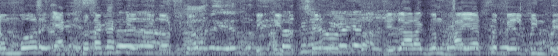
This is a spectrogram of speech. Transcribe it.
নম্বর একশো টাকা কেজি দর্শক বিক্রি হচ্ছে। এই যে আর একজন ভাই আসছে বেল কিনতে।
